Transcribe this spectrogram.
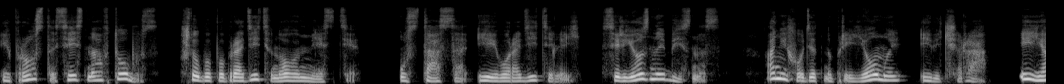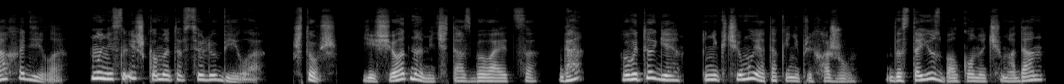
и просто сесть на автобус, чтобы побродить в новом месте. У Стаса и его родителей серьезный бизнес. Они ходят на приемы и вечера. И я ходила но не слишком это все любила. Что ж, еще одна мечта сбывается, да? В итоге ни к чему я так и не прихожу. Достаю с балкона чемодан,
